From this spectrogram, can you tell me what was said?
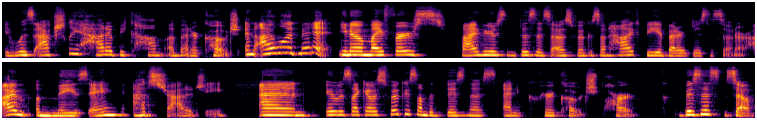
it was actually how to become a better coach. And I will admit it. You know, my first five years in business, I was focused on how I could be a better business owner. I'm amazing at strategy. And it was like I was focused on the business and career coach part. Business, so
